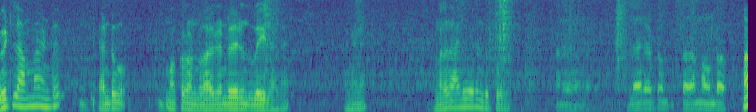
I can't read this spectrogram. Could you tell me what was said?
വീട്ടിൽ അമ്മ ഉണ്ട് രണ്ട് മക്കളുണ്ട്. അവർ രണ്ടുപേരും ദുബൈയിലാണ്. അങ്ങനെ ഞങ്ങൾ നാലുപേരുണ്ട് ഇപ്പോൾ. സഹകരണം ഉണ്ടോ? ആ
